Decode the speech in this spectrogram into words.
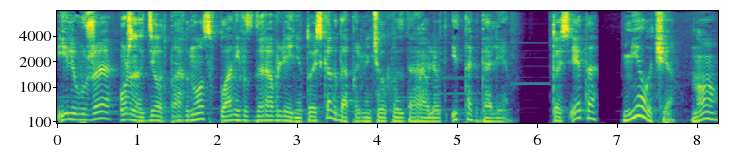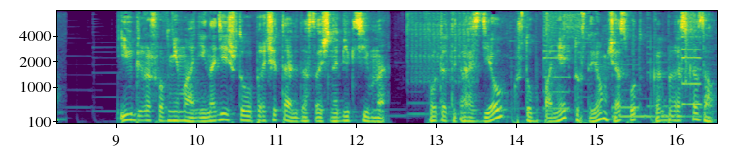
или уже можно сделать прогноз в плане выздоровления, то есть когда примерно человек выздоравливает и так далее. То есть это мелочи, но их берешь во внимание. И надеюсь, что вы прочитали достаточно объективно вот этот раздел, чтобы понять то, что я вам сейчас вот как бы рассказал.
